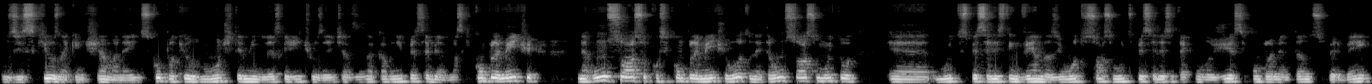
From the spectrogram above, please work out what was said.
os skills, né, que a gente chama, né, e desculpa aqui um monte de termo em inglês que a gente usa, a gente às vezes acaba nem percebendo, mas que complemente, né, um sócio se complemente o outro, né, então um sócio muito é, muito especialista em vendas e um outro sócio muito especialista em tecnologia, se complementando super bem,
